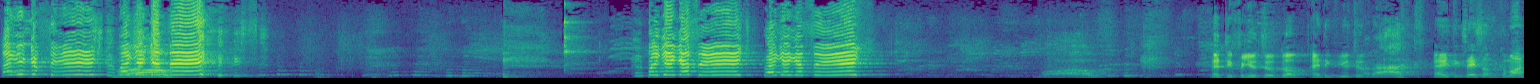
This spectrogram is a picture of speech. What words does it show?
Right in the face! Right in Whoa. the face! Right in the face! Right in the face! Wow. Anything for YouTube? Go. Anything for YouTube? Anything? Say something. Come on.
